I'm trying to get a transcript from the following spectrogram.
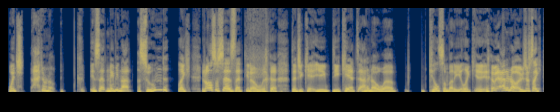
Which I don't know. Is that maybe not assumed? Like it also says that you know that you can't you, you can't I don't know uh, kill somebody. Like I don't know. It was just like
